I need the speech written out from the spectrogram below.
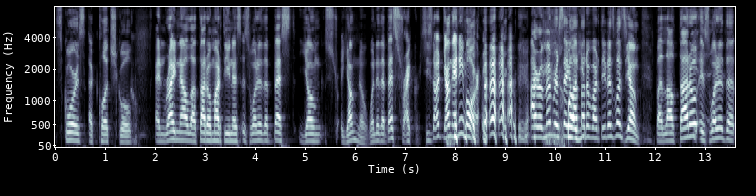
scores a clutch goal. And right now, Lautaro Martinez is one of the best young, stri- young no, one of the best strikers. He's not young anymore. I remember saying Well, you- Lautaro Martinez was young, but Lautaro is one of the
